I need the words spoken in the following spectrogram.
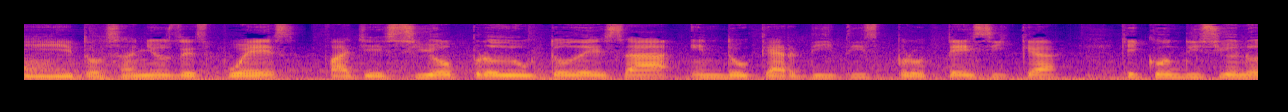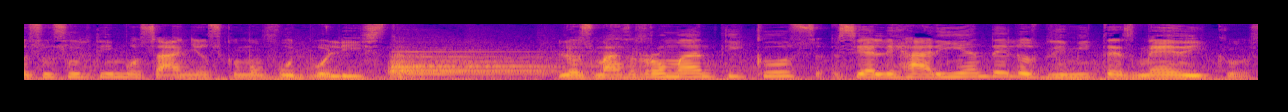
y dos años después falleció producto de esa endocarditis protésica que condicionó sus últimos años como futbolista. Los más románticos se alejarían de los límites médicos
